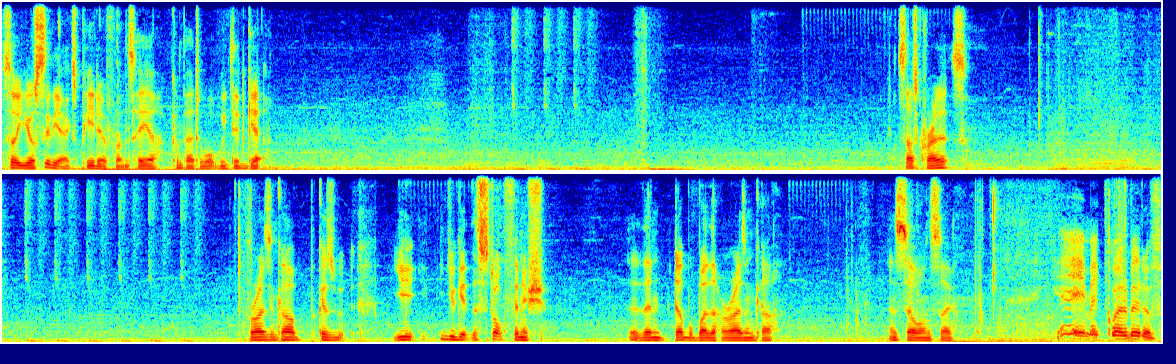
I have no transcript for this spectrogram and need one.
So you'll see the XP difference here compared to what we did get. So that's credits. Horizon car because you you get the stock finish, then doubled by the Horizon car, and so on. So, yeah, make quite a bit of.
